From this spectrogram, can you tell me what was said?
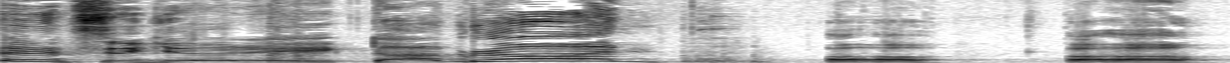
Insecurity! Cabron! Uh-oh. Uh-oh.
